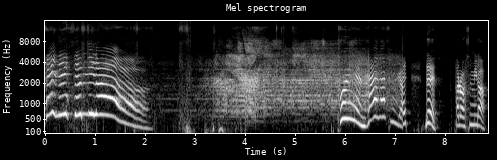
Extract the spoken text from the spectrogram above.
해냈습니다! 토이는 해냈습니다. 네, 바로 왔습니다.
